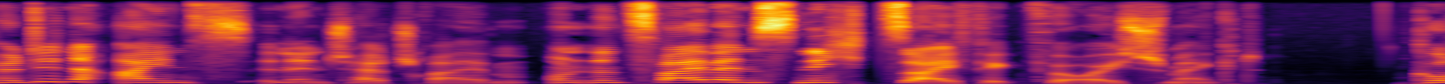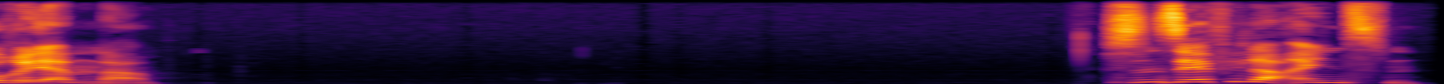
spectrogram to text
Könnt ihr eine Eins in den Chat schreiben? Und eine Zwei, wenn es nicht seifig für euch schmeckt. Koriander. Es sind sehr viele Einsen.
